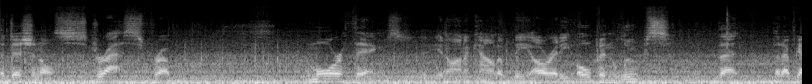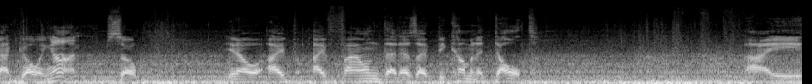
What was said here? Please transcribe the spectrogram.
additional stress from more things, you know, on account of the already open loops that that I've got going on. So, you know, I've I've found that as I've become an adult, I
